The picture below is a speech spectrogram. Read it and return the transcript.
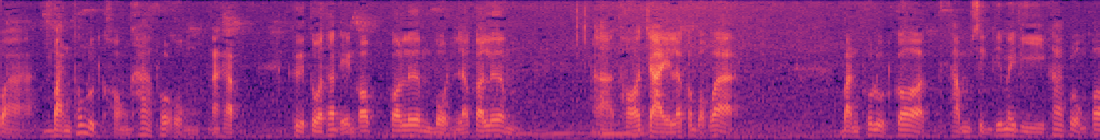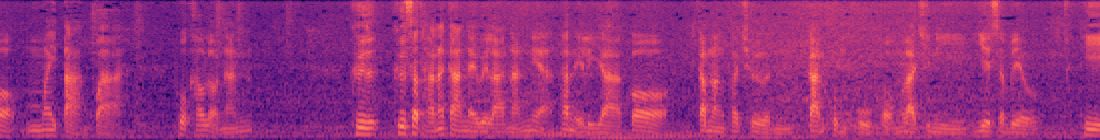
กว่าบรรพบุรุษของข้าพระองค์นะครับ คือตัวท่านเองก็ก็เริ่มบ่นแล้วก็เริ่มท้อใจแล้วก็บอกว่า บรรพบุรุษก็ทำสิ่งที่ไม่ดีข้าพระองค์ก็ไม่ต่างกว่าพวกเขาเหล่านั้น คือคือสถานการณ์ในเวลานั้นเนี่ยท่านเอลียาก็กำลังเผชิญการข่มขู่ของราชินีเยซาเบล ที่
